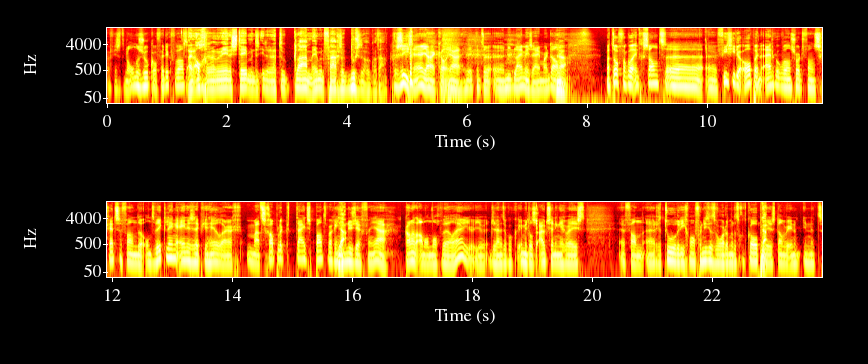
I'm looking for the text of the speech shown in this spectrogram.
of, is het een onderzoek of weet ik veel wat? Een algemene statement is iedereen natuurlijk klaar mee, maar de vraag is ook, doen ze er ook wat aan? Precies, hè? ja, ik kan, ja, je kunt er niet blij mee zijn, maar dan... Ja. Maar toch vond ik wel interessant uh, uh, visie erop en eigenlijk ook wel een soort van schetsen van de ontwikkeling. Enerzijds heb je een heel erg maatschappelijk tijdspad waarin ja. je nu zegt van ja, kan het allemaal nog wel? Hè? Je, je, er zijn natuurlijk ook inmiddels uitzendingen geweest uh, van retouren die gewoon vernietigd worden omdat het goedkoper ja. is dan weer in, in het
